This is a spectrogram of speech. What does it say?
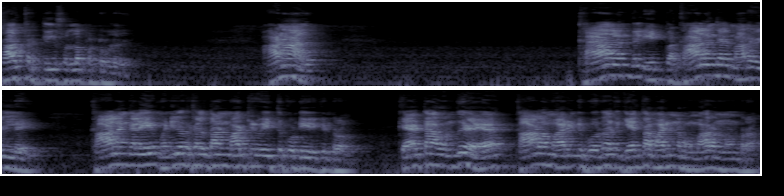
சாஸ்திரத்தில் சொல்லப்பட்டுள்ளது. ஆனால் காலங்கள் இப்போ காலங்கள் மாறவில்லை. காலங்களை மனிதர்கள் தான் மாற்றி வைத்து கொண்டிருக்கின்றோம். கேட்டால் வந்து காலம் மாறிட்டு போகுது அதுக்கு ஏற்ற மாதிரி நம்ம மாறணுன்றோம்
